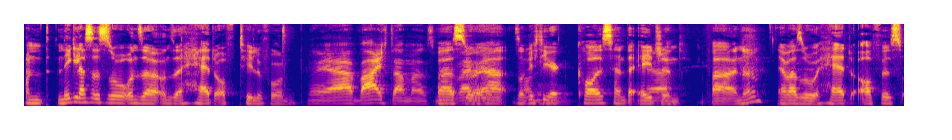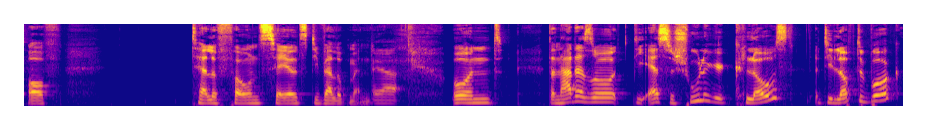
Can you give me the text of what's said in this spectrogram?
Und Niklas ist so unser, unser Head of Telefon. Naja, war ich damals. War so, ja, so ein richtiger Callcenter Agent war, er, ne? Er war so Head Office of Telephone Sales Development. Ja, Und dann hat er so die erste Schule geclosed, die Lopteburg.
